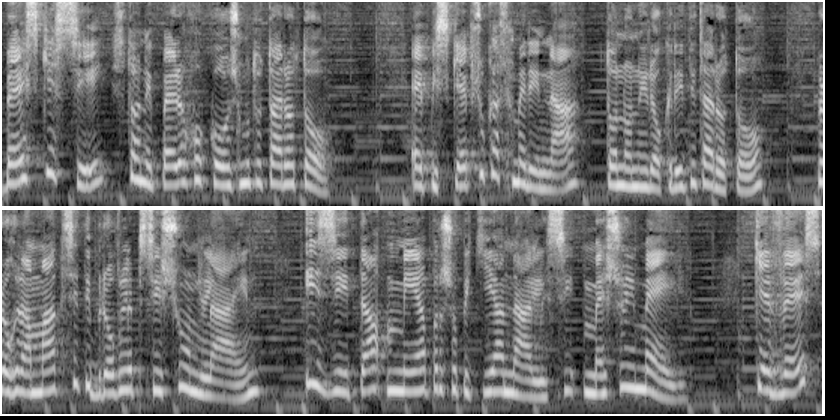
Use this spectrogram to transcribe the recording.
Μπες και εσύ στον υπέροχο κόσμο του Ταρωτό. Επισκέψου καθημερινά τον ονειροκρίτη Ταρωτό, προγραμμάτισε την πρόβλεψή σου online ή ζήτα μία προσωπική ανάλυση μέσω email. Και δες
